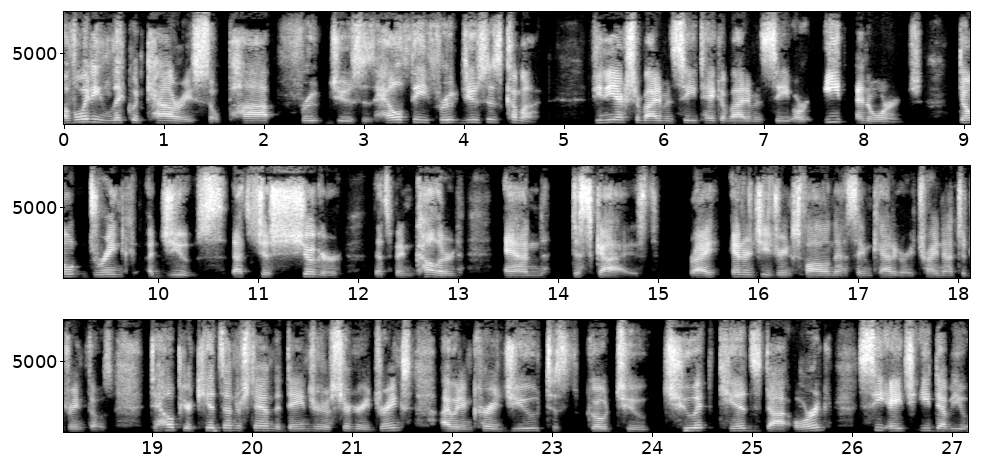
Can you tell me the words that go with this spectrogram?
Avoiding liquid calories, so pop, fruit juices, healthy fruit juices, come on. If you need extra vitamin C, take a vitamin C or eat an orange. Don't drink a juice. That's just sugar that's been colored and disguised right? Energy drinks fall in that same category. Try not to drink those. To help your kids understand the danger of sugary drinks, I would encourage you to go to chewitkids.org, C H E W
